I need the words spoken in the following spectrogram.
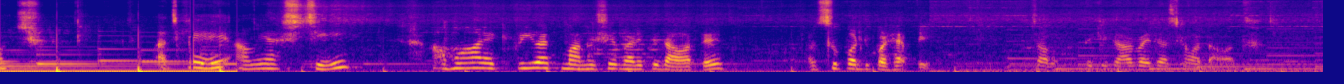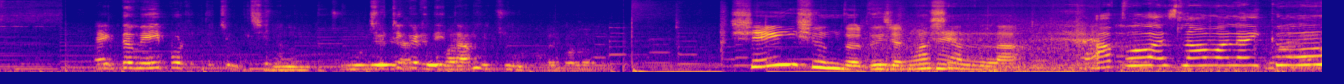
আচ্ছা, আজকে আমি আসছি আমার এক প্রিয় এক মানুষের বাড়িতে দাওয়াতে। সুপার ডুপার হ্যাপি চলো দেখি কার বাড়িতে আজকে আমার দাওয়াত। একদম এই পর্যন্ত চলছিল ছুটি করে দিতাম। সেই সুন্দর দুইজন মাশাআল্লাহ। আপু আসসালামু আলাইকুম।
